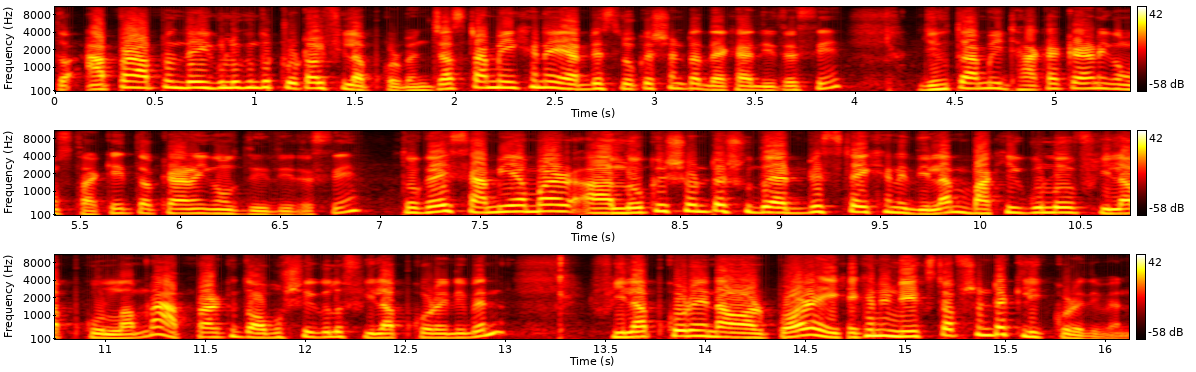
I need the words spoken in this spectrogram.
তো আপনারা, আপনাদের এগুলো কিন্তু টোটাল ফিল আপ করবেন। জাস্ট আমি এখানে অ্যাড্রেস লোকেশনটা দেখা দিতেছি। যেহেতু আমি ঢাকা কেরানীগঞ্জ থাকি, তো কেরানীগঞ্জ দিয়ে দিতেছি। তো গাইস আমি আমার লোকেশনটা শুধু অ্যাড্রেসটা এখানে দিলাম, বাকিগুলো ফিল আপ করলাম না। আপনারা কিন্তু অবশ্যই এগুলো ফিল আপ করে নেবেন। ফিল আপ করে নেওয়ার পর এখানে নেক্সট অপশনটা ক্লিক করে দিবেন।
